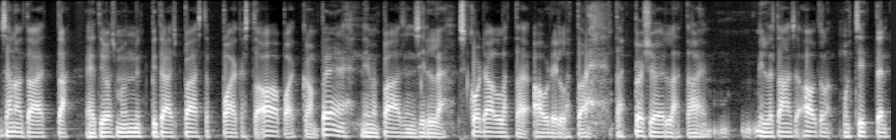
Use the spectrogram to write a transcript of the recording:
Sanotaan, että, että jos mun nyt pitäisi päästä paikasta A paikkaan B, niin mä pääsen sillä Skodalla tai Audilla tai, tai Peugeotilla tai millä tahansa autolla, mutta sitten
